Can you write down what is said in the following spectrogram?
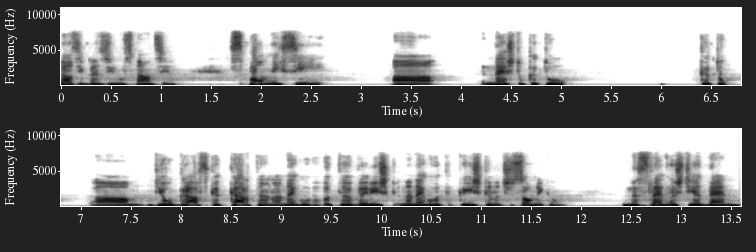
тази бензиностанция. Спомних си а, нещо като, като а, географска карта на неговата, веришка, на неговата каишка на часовника му. На следващия ден,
